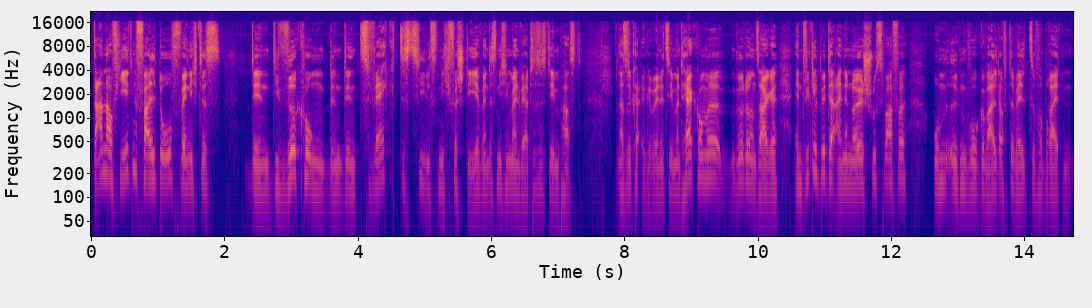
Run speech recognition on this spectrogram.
dann auf jeden Fall doof, wenn ich das, den, die Wirkung, den, den Zweck des Ziels nicht verstehe, wenn das nicht in mein Wertesystem passt. Also wenn jetzt jemand herkommen würde und sage, entwickel bitte eine neue Schusswaffe, um irgendwo Gewalt auf der Welt zu verbreiten.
